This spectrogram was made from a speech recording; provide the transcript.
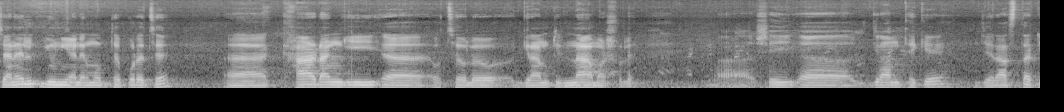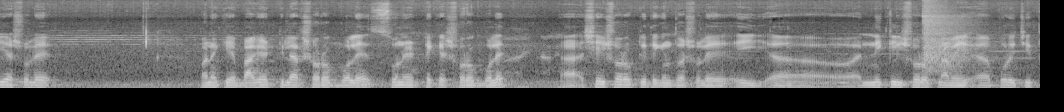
চ্যানেল ইউনিয়নের মধ্যে পড়েছে। খাড়াঙ্গি হচ্ছে হলো গ্রামটির নাম আসলে। সেই গ্রাম থেকে যে রাস্তাটি আসলে অনেকে বাগের টিলার সড়ক বলে, সোনের টেকের সড়ক বলে। সেই সড়কটিতে কিন্তু আসলে এই নিকলি সড়ক নামে পরিচিত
